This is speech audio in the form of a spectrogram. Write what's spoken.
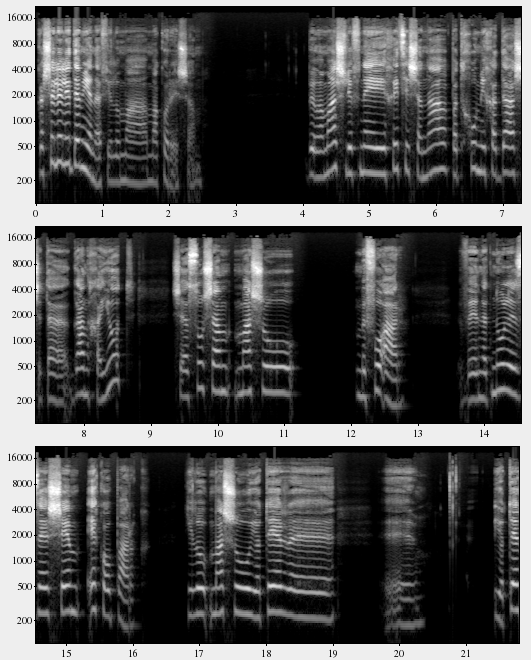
קשה לי לדמיין אפילו מה, מה קורה שם. וממש לפני חצי שנה פתחו מחדש את הגן חיות, שעשו שם משהו מפואר, ונתנו לזה שם אקו פארק, כאילו משהו יותר, אה, אה, יותר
